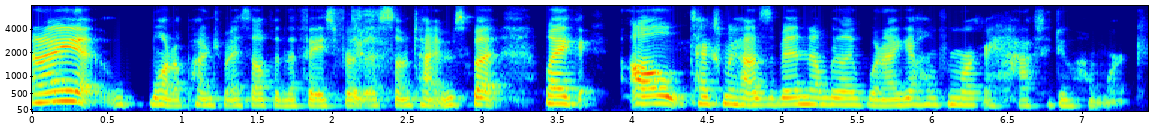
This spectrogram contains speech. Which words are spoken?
and I want to punch myself in the face for this sometimes, but like I'll text my husband and I'll be like, when I get home from work, I have to do homework.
